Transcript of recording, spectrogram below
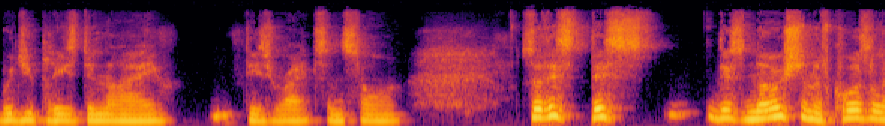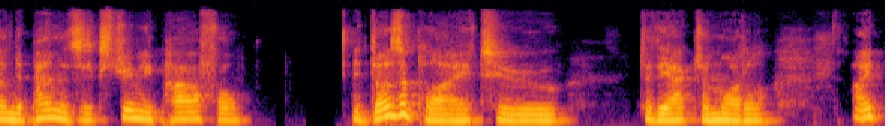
would you please deny these rights?" and so on. So this this this notion of causal independence is extremely powerful. It does apply to to the actor model, I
